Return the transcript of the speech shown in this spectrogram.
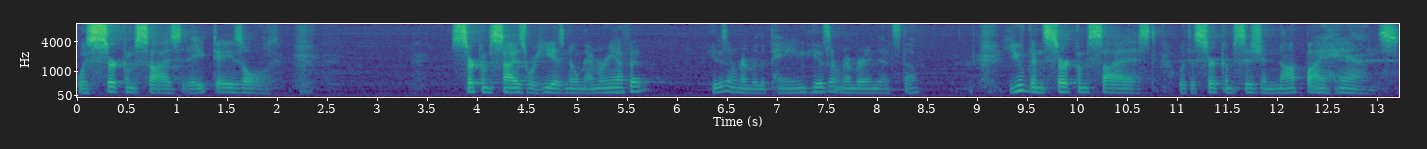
was circumcised at eight days old. Circumcised where he has no memory of it. He doesn't remember the pain, he doesn't remember any of that stuff. You've been circumcised with a circumcision not by hands,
